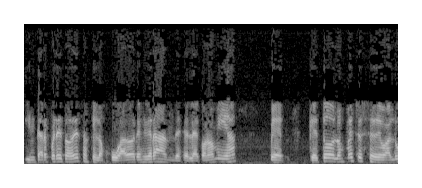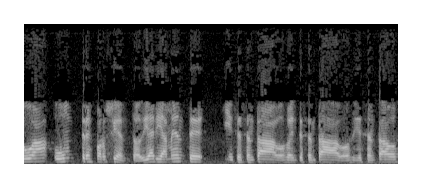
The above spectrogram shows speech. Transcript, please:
interpreto de eso es que los jugadores grandes de la economía ven que todos los meses se devalúa un 3%, diariamente 15 centavos, 20 centavos, 10 centavos,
